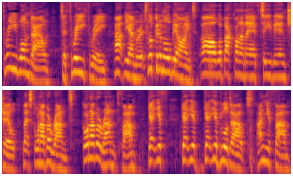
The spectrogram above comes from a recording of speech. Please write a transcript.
3-1 down to 3-3 at the Emirates. Look at them all behind. Oh, we're back on an AFTV and chill. Let's go and have a rant. Go and have a rant, fam. Get your get your get your blood out and your fam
